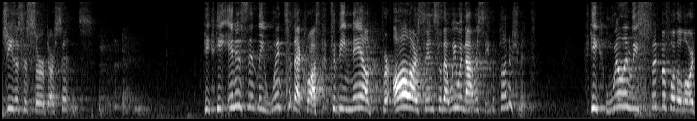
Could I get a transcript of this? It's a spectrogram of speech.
Jesus has served our sentence. He, he innocently went to that cross to be nailed for all our sins so that we would not receive the punishment. He willingly stood before the Lord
